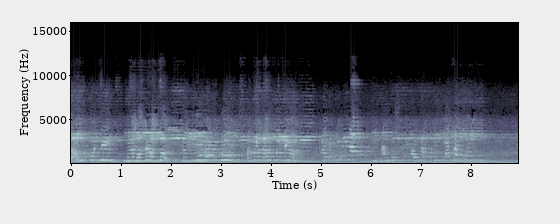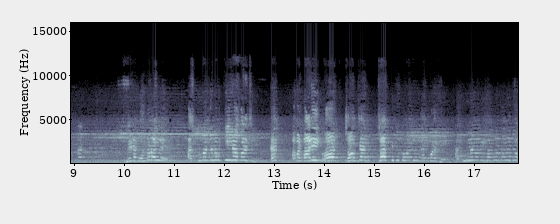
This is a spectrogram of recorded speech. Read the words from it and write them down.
ডাউট করছি। তুমি তো বলতে পারছ। তুমি তুমি? আমি ডাউট করছি না তুমি বলতে পারলে? তোমার জন্য আমি কি না করেছি? হ্যাঁ? আমার বাড়ি ঘর সংসার সব কিছু তোমার জন্য ত্যাগ করেছি। আর তুমি আমাকে সব বলতে বলছো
